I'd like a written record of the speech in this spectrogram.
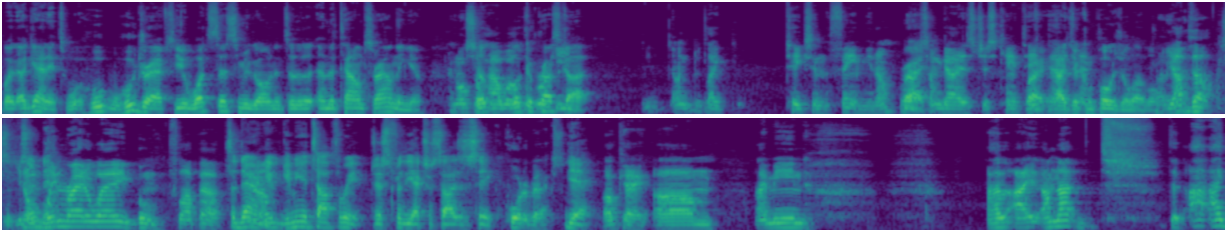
But again, it's wh- who who drafts you, what system you're going into, the, and the talent surrounding you. and also how well look the at rookie, Prescott. un- like takes in the fame. You know, Right. Some guys just can't take Right, that. how's your composure level? Yep. So, You don't now- win right away, boom, flop out. So Darren, you know? give, give me a top three just for the exercise's sake. quarterbacks. Yeah, Okay. Um, I mean, I, I I'm not. I, I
